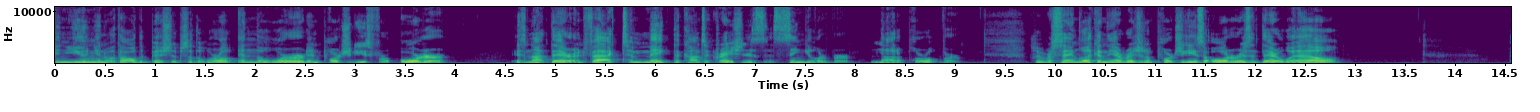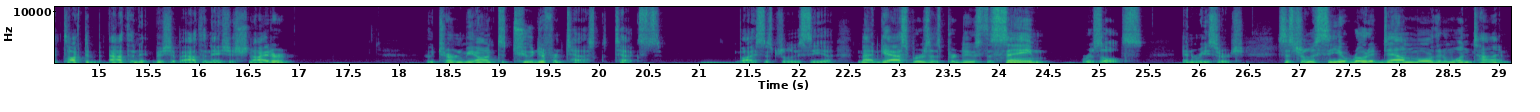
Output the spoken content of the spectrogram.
in union with all the bishops of the world. And the word in Portuguese for order is not there. In fact, to make the consecration is a singular verb, not a plural verb. So we were saying, look, in the original Portuguese, order isn't there. Well, I talked to Athan- Bishop Athanasius Schneider, who turned me on to two different texts by Sister Lucia. Matt Gaspers has produced the same results in research. Sister Lucia wrote it down more than one time.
